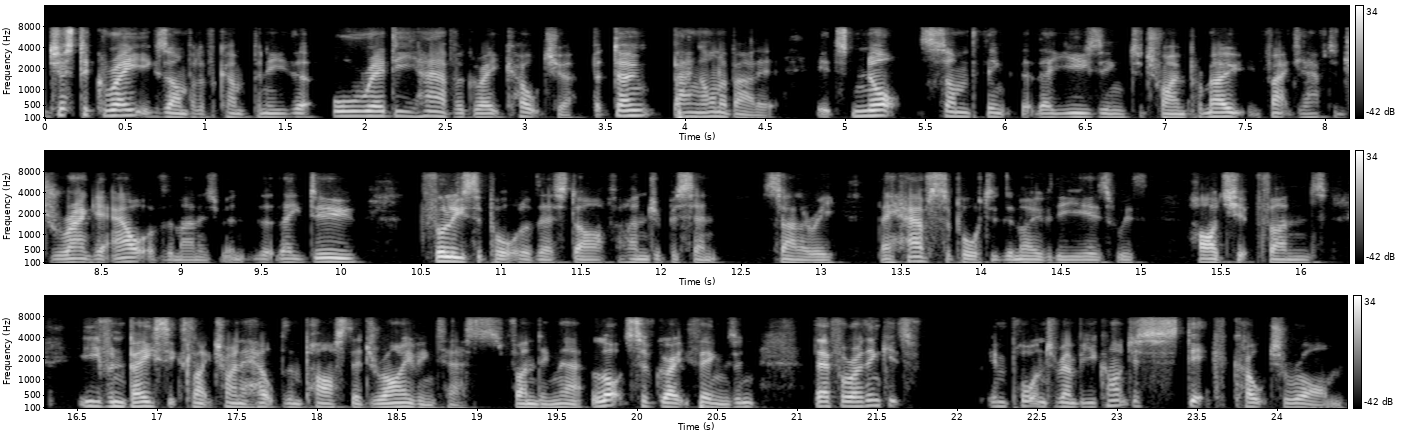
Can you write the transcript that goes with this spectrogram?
Just a great example of a company that already have a great culture, but don't bang on about it. It's not something that they're using to try and promote. In fact, you have to drag it out of the management that they do fully support all of their staff 100% salary. They have supported them over the years with hardship funds, even basics like trying to help them pass their driving tests, funding that. Lots of great things. And therefore, I think it's important to remember you can't just stick culture on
